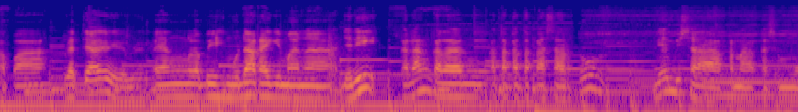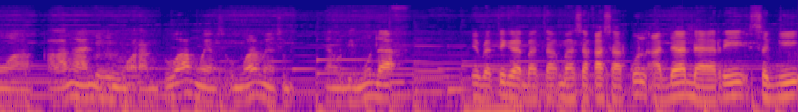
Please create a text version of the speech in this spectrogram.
apa Berarti ya, yang lebih muda kayak gimana jadi kadang-kadang kata-kata kasar tuh dia bisa kena ke semua kalangan gitu Hmm. mau orang tua mau yang seumuran mau yang se- yang lebih muda Ya berarti gak baca bahasa kasar pun ada dari segi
